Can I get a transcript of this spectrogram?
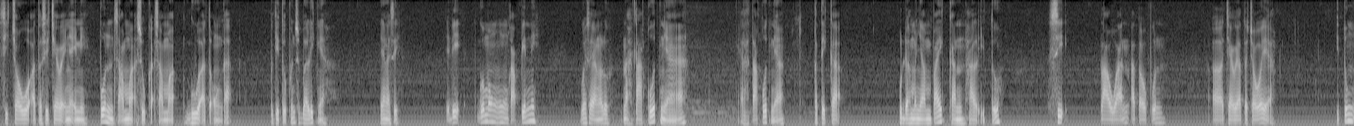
si cowok atau si ceweknya ini pun sama suka sama gua atau enggak. Begitupun sebaliknya. Ya gak sih? Jadi gue mau ngungkapin nih. Gue sayang lu. Nah takutnya ya takutnya ketika udah menyampaikan hal itu si lawan ataupun e, cewek atau cowok ya itu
